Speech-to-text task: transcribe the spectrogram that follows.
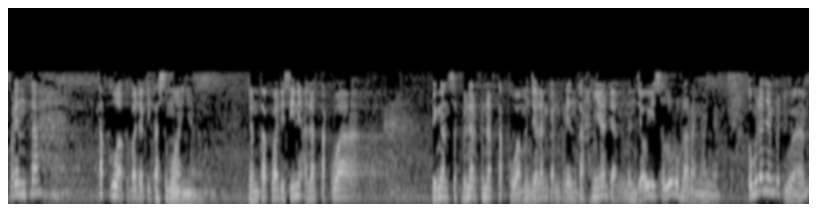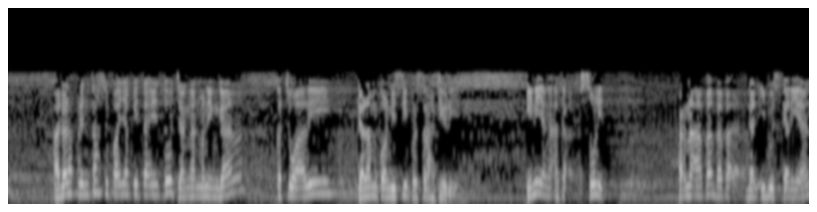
perintah takwa kepada kita semuanya. Dan takwa di sini adalah takwa dengan sebenar-benar takwa menjalankan perintahnya dan menjauhi seluruh larangannya. Kemudian yang kedua adalah perintah supaya kita itu jangan meninggal kecuali dalam kondisi berserah diri. Ini yang agak sulit. Karena apa Bapak dan Ibu sekalian?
